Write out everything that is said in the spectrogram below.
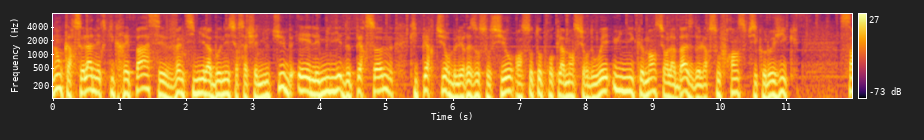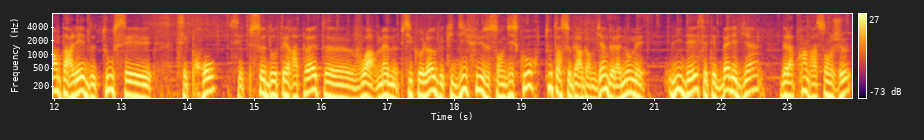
Non, car cela n'expliquerait pas ses 26 000 abonnés sur sa chaîne YouTube et les milliers de personnes qui perturbent les réseaux sociaux en s'autoproclamant surdoués uniquement sur la base de leur souffrance psychologique sans parler de tous ces, pros, ces pseudo-thérapeutes, euh, voire même psychologues qui diffusent son discours tout en se gardant bien de la nommer. L'idée, c'était bel et bien de la prendre à son jeu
